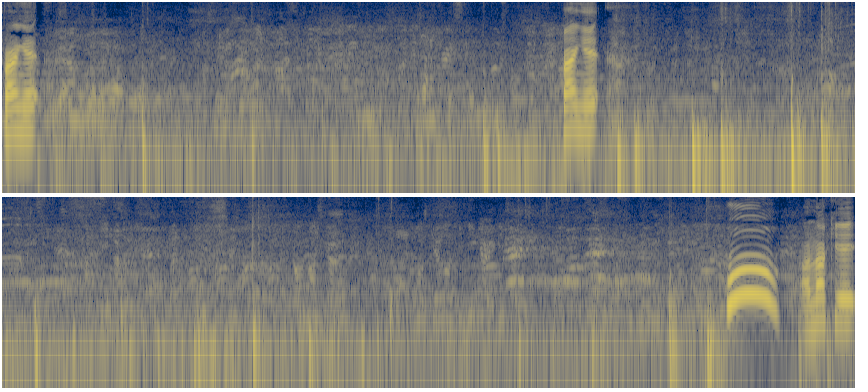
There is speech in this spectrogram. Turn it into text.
Bang it. Bang it. Woo! Unlucky.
